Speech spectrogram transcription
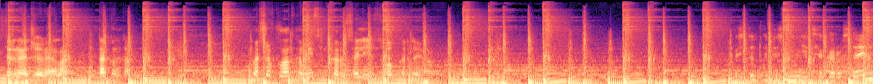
Інтернет-джерела та контакт. Перша вкладка містить каруселі із обкартина. Ось тут буде змінюється карусель.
